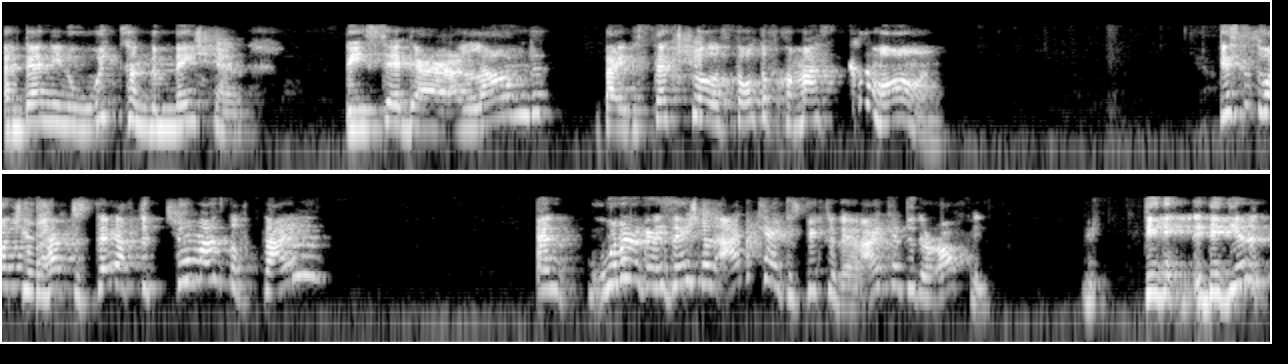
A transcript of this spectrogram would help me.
And then in a weak condemnation, they said they are alarmed by the sexual assault of Hamas. Come on. Yeah. This is what you have to say after two months of silence? And women organization, I came to speak to them. I came to their office. They, they, didn't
